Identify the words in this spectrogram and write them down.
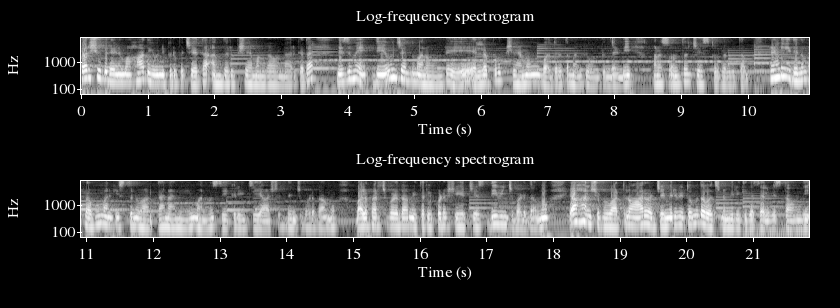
పరిశుద్ధుడైన మహాదేవుని కృప చేత అందరూ క్షేమంగా ఉన్నారు కదా? నిజమే దేవుని చేత మనం ఉంటే ఎల్లప్పుడూ క్షేమము భద్రత మనకి ఉంటుందండి. మనం సొంతం చేసుకోగలుగుతాం. రండి ఈ దినం ప్రభు మనకి ఇస్తున్న వాగ్దానాన్ని మనం స్వీకరించి ఆశీర్వదించబడదాము బలపరచబడదాము ఇతరులకు కూడా షేర్ చేసి దీవించబడదాము. యాహాన్ శుభవార్తలో ఆరో అధ్యాయం ఇరవై తొమ్మిదో వచ్చిన మీ రీతిగా సెలవిస్తూ ఉంది.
